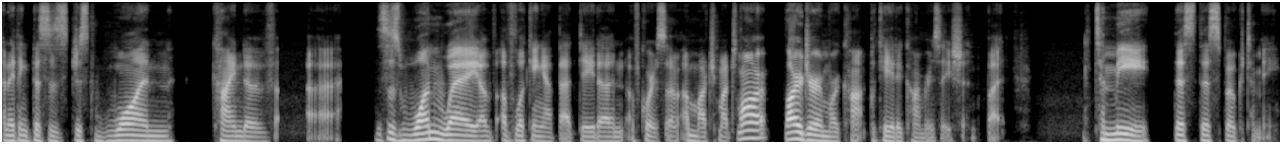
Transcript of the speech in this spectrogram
And I think this is just one kind of uh, this is one way of of looking at that data, and of course, a, a much much lar- larger and more complicated conversation. But to me, this this spoke to me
